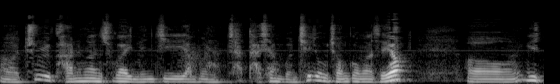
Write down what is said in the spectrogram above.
어, 출 가능한 수가 있는지 한번 다시 한번 최종 점검하세요. 어, 이,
